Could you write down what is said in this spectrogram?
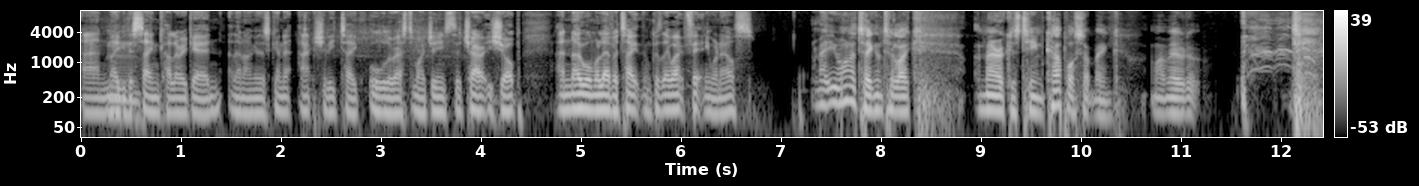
and maybe the Mm. same colour again. And then I'm just going to actually take all the rest of my jeans to the charity shop, and no one will ever take them because they won't fit anyone else. Mate, you want to take them to like America's Team Cup or something? I Might be able to,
